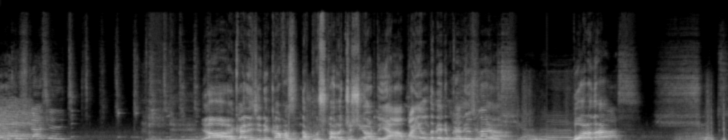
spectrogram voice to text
Böyle kuşlar seni çık ya kalecinin kafasında kuşlar uçuşuyordu ya. Bayıldı benim kalecim yıldızlar ya. uçuşuyor. Bu arada-. Şut.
